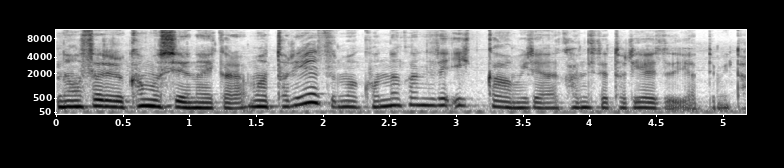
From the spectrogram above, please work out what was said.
直されるかもしれないからまあとりあえずまあこんな感じでいっかみたいな感じでとりあえずやってみた。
